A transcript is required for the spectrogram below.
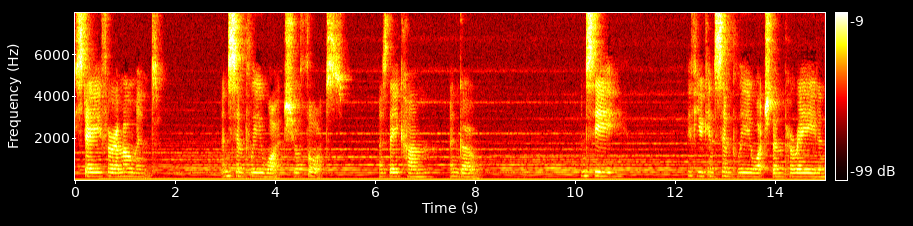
Stay for a moment and simply watch your thoughts as they come and go. And see if you can simply watch them parade in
